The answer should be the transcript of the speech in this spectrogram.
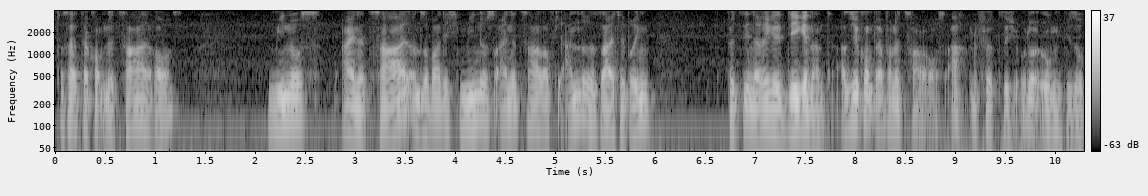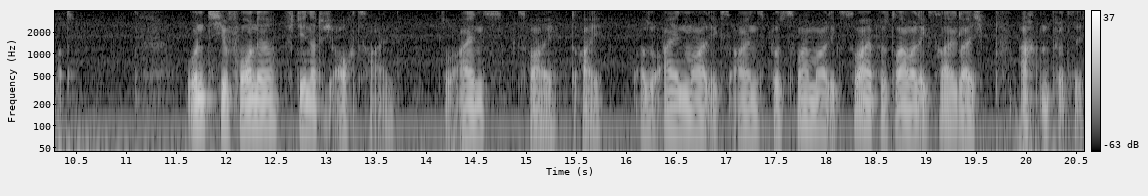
Das heißt, da kommt eine Zahl raus. Minus eine Zahl. Und sobald ich minus eine Zahl auf die andere Seite bringe, wird sie in der Regel d genannt. Also hier kommt einfach eine Zahl raus. 48 oder irgendwie sowas. Und hier vorne stehen natürlich auch Zahlen. So 1, 2, 3. Also 1 mal x1 plus 2 mal x2 plus 3 mal x3 gleich 48.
